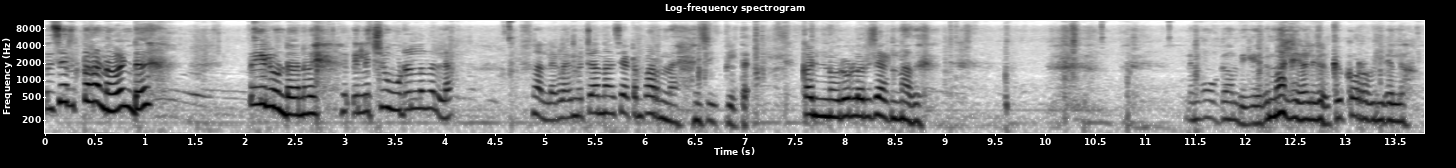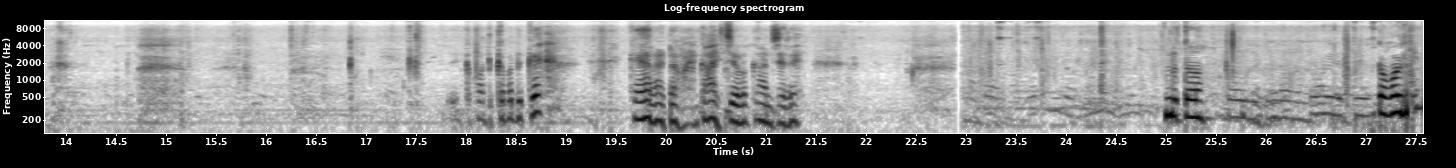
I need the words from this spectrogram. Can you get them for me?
ഒരു ചെറുത്താണോ തണവുണ്ട് വെയിലുണ്ട്. അങ്ങനെ വലിയ ചൂടുള്ളതല്ല. നല്ല ക്ലൈമറ്റ് ആണെന്നാ ചേട്ടൻ പറഞ്ഞേ ജീപ്പിലത്തെ കണ്ണൂരുള്ളൊരു ചേട്ടനത്. പിന്നെ മൂകാംബികയിൽ മലയാളികൾക്ക് കുറവില്ലല്ലോ. പതുക്കെ പതുക്കെ കയറാട്ടോ കാഴ്ചകളൊക്കെ കാണിച്ചതേ എന്നിട്ടോ ടോയ്ലറ്റ്.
